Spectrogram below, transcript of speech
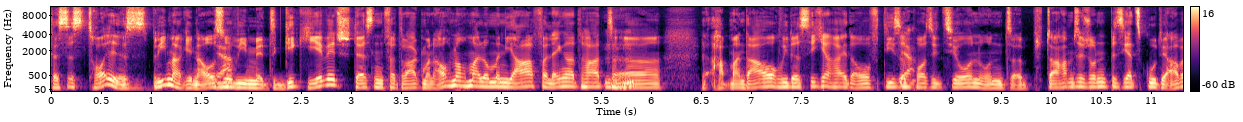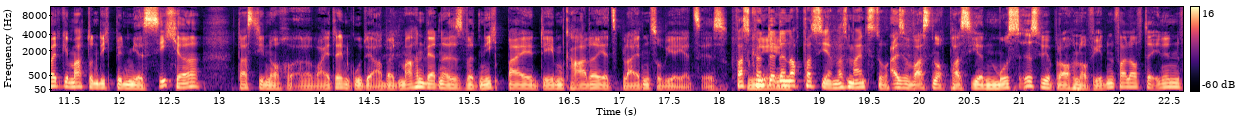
Das ist toll, das ist prima. Genauso ja. wie mit Gikiewicz, dessen Vertrag man auch nochmal um ein Jahr verlängert hat, mhm. äh, hat man da auch wieder Sicherheit auf dieser. Position und äh, da haben sie schon bis jetzt gute Arbeit gemacht und ich bin mir sicher, dass die noch äh, weiterhin gute Arbeit machen werden. Also es wird nicht bei dem Kader jetzt bleiben, so wie er jetzt ist. Was könnte nee. denn noch passieren? Was meinst du? Also was noch passieren muss, ist, wir brauchen auf jeden Fall auf der Innen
